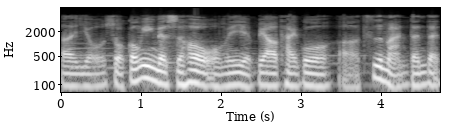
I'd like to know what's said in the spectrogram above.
呃有所供应的时候，我们也不要太过呃自满等等。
